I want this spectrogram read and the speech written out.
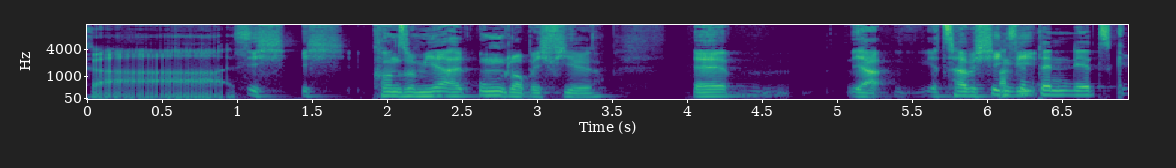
Krass. ich, ich konsumiere halt unglaublich viel. Äh, ja, jetzt habe ich Was irgendwie sind denn jetzt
